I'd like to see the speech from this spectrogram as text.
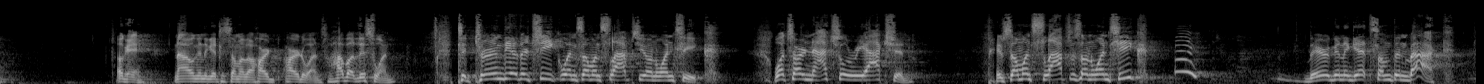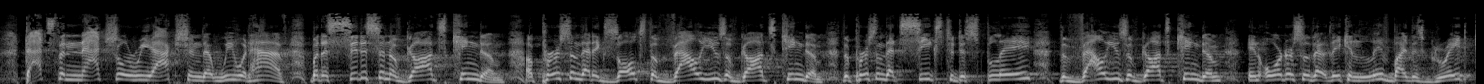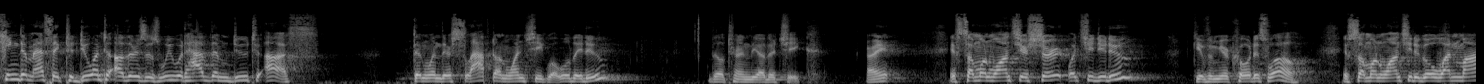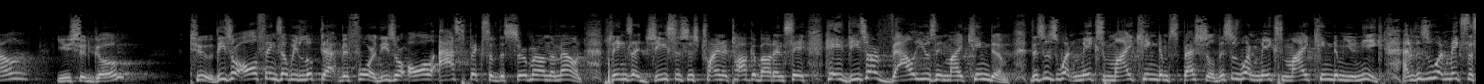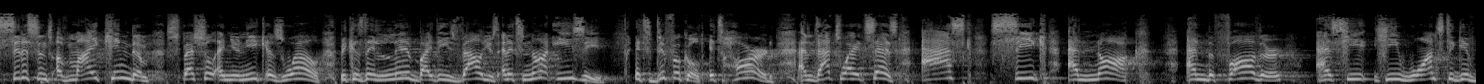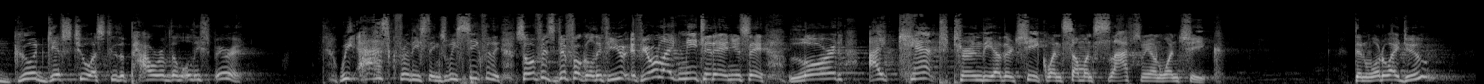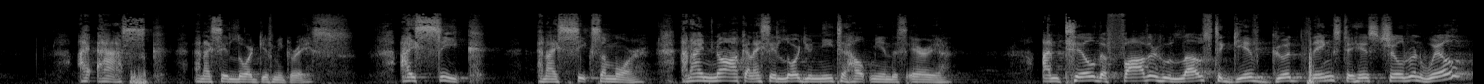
Okay, now we're going to get to some of the hard, hard ones. How about this one? To turn the other cheek when someone slaps you on one cheek. What's our natural reaction? If someone slaps us on one cheek, hmm, they're going to get something back. That's the natural reaction that we would have. But a citizen of God's kingdom, a person that exalts the values of God's kingdom, the person that seeks to display the values of God's kingdom in order so that they can live by this great kingdom ethic to do unto others as we would have them do to us, then when they're slapped on one cheek, what will they do? They'll turn the other cheek. Right? If someone wants your shirt, what should you do? Give them your coat as well. If someone wants you to go one mile, you should go two. These are all things that we looked at before. These are all aspects of the Sermon on the Mount. Things that Jesus is trying to talk about and say, hey, these are values in my kingdom. This is what makes my kingdom special. This is what makes my kingdom unique. And this is what makes the citizens of my kingdom special and unique as well. Because they live by these values. And it's not easy. It's difficult. It's hard. And that's why it says, ask, seek, and knock. And the Father as he, he wants to give good gifts to us through the power of the Holy Spirit. We ask for these things. We seek for these. So if it's difficult, if you, if you're like me today and you say, Lord, I can't turn the other cheek when someone slaps me on one cheek, then what do I do? I ask and I say, Lord, give me grace. I seek and I seek some more. And I knock and I say, Lord, you need to help me in this area. Until the Father who loves to give good things to his children will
